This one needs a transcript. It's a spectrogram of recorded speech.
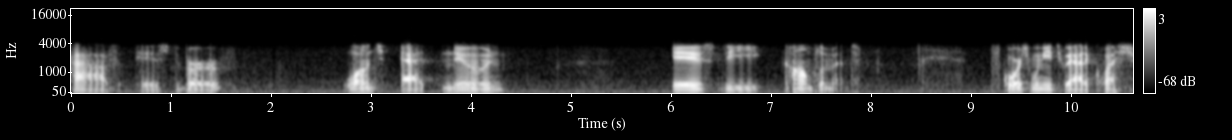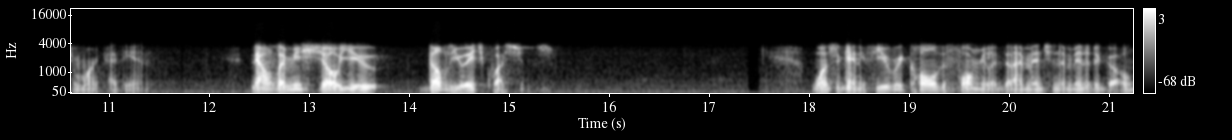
Have is the verb. Lunch at noon is the complement. Of course, we need to add a question mark at the end. Now, let me show you WH questions. Once again, if you recall the formula that I mentioned a minute ago,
